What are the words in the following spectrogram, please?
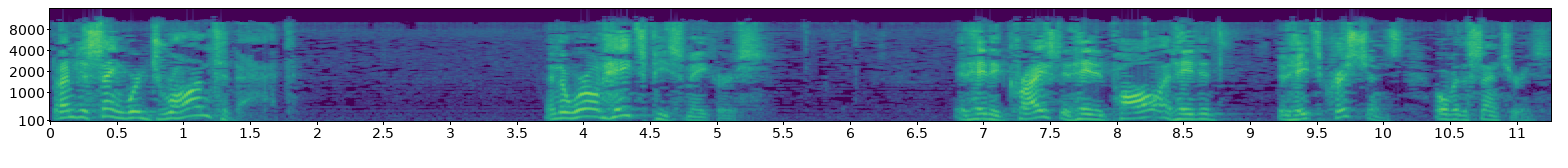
But I'm just saying we're drawn to that. And the world hates peacemakers. It hated Christ. It hated Paul. It hated, it hates Christians over the centuries.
